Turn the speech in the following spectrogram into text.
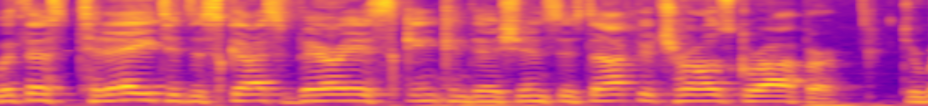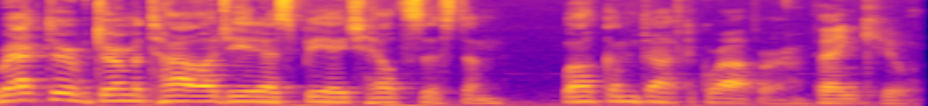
With us today to discuss various skin conditions is Dr. Charles Gropper, Director of Dermatology at SBH Health System. Welcome, Dr. Gropper. Thank you.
